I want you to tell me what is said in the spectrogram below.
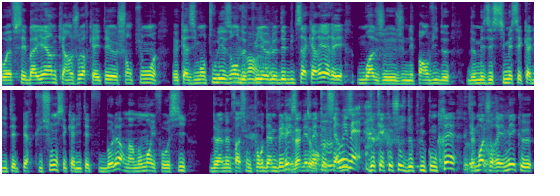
au FC Bayern, qui est un joueur qui a été champion quasiment tous les ans depuis le début de sa carrière. Et moi, je, je n'ai pas envie de, de mésestimer ses qualités de percussion, ses qualités de footballeur, mais à un moment, il faut aussi de la même façon que pour Dembélé, qu'ils les mettent au service oui, mais- de quelque chose de plus concret. Et moi, j'aurais aimé que,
